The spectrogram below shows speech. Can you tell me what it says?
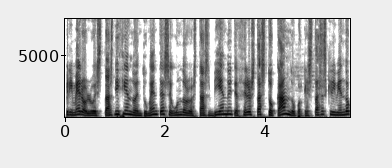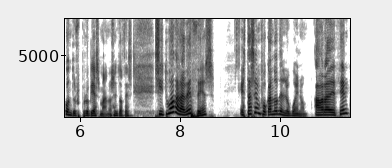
primero lo estás diciendo en tu mente, segundo lo estás viendo y tercero estás tocando, porque estás escribiendo con tus propias manos. Entonces, si tú agradeces, estás enfocándote en lo bueno. Agradecer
